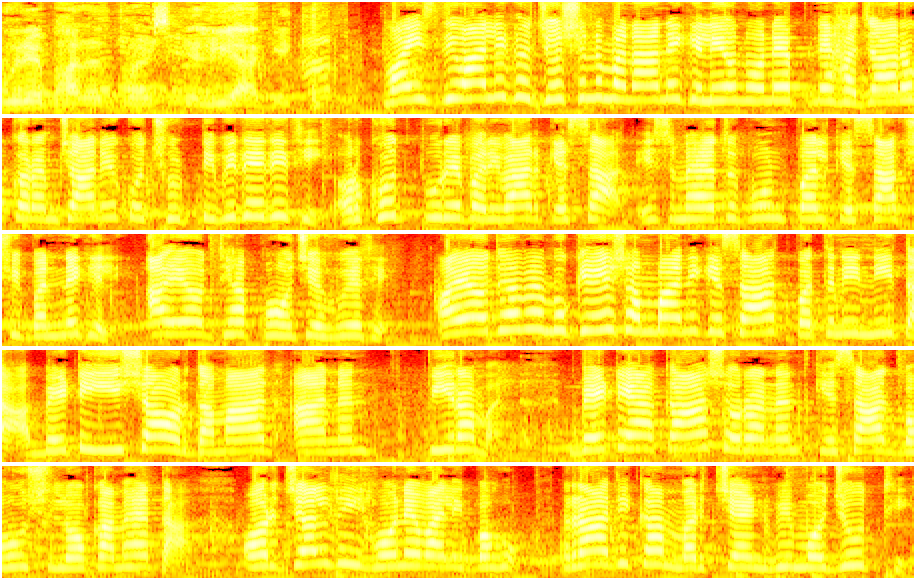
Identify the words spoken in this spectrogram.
पूरे भारतवर्ष के लिए आगे की। वहीं इस दिवाली का जश्न मनाने के लिए उन्होंने अपने हज़ारों कर्मचारियों को छुट्टी भी दे दी थी और खुद पूरे परिवार के साथ इस महत्वपूर्ण पल के साक्षी बनने के लिए अयोध्या पहुँचे हुए थे। अयोध्या में मुकेश अंबानी के साथ पत्नी नीता, बेटी ईशा और दामाद आनंद पीरामल। बेटे आकाश और अनंत के साथ बहू श्लोका मेहता और जल्द ही होने वाली बहू राधिका मर्चेंट भी मौजूद थी।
